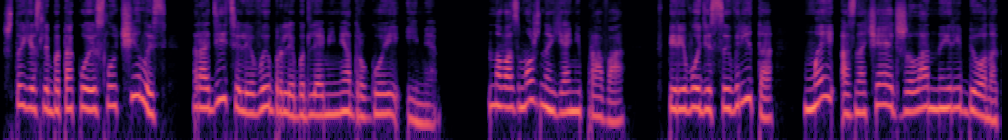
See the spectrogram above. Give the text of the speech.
что если бы такое случилось, родители выбрали бы для меня другое имя. Но, возможно, я не права. В переводе с иврита «Мэй» означает «желанный ребенок»,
